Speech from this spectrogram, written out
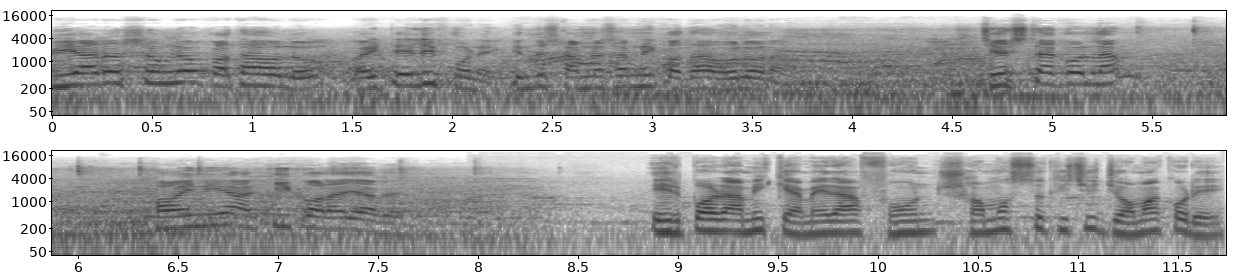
পিআরওর সঙ্গেও কথা হলো, ওই টেলিফোনে, কিন্তু সামনাসামনি কথা হলো না। চেষ্টা করলাম, হয়নি আর কি করা যাবে। এরপর আমি ক্যামেরা, ফোন, সমস্ত কিছু জমা করে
